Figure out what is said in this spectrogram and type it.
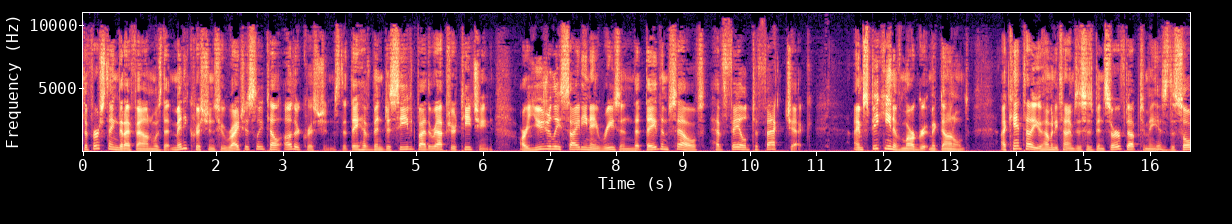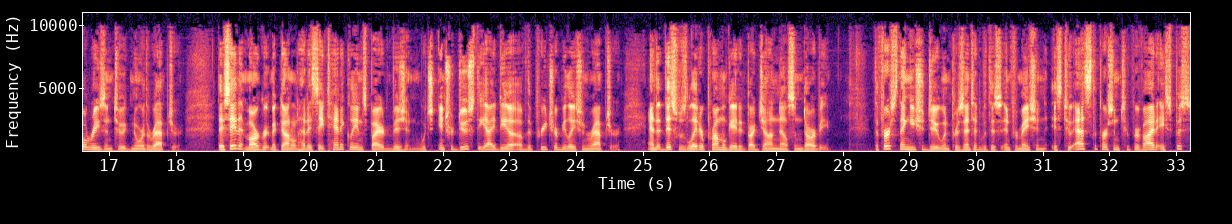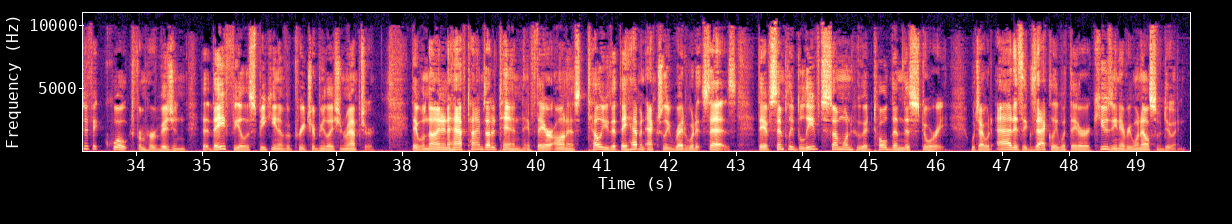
The first thing that I found was that many Christians who righteously tell other Christians that they have been deceived by the rapture teaching are usually citing a reason that they themselves have failed to fact check. I am speaking of Margaret MacDonald. I can't tell you how many times this has been served up to me as the sole reason to ignore the rapture. They say that Margaret MacDonald had a satanically inspired vision which introduced the idea of the pre tribulation rapture, and that this was later promulgated by John Nelson Darby. The first thing you should do when presented with this information is to ask the person to provide a specific quote from her vision that they feel is speaking of a pre tribulation rapture. They will nine and a half times out of ten, if they are honest, tell you that they haven't actually read what it says. They have simply believed someone who had told them this story, which I would add is exactly what they are accusing everyone else of doing.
